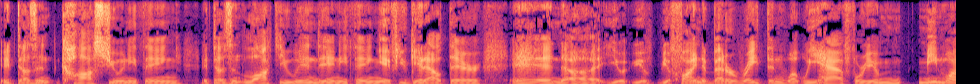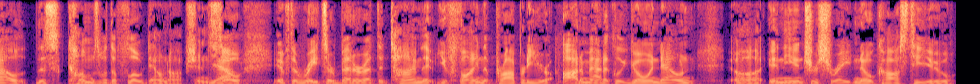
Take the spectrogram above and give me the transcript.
it doesn't cost you anything. It doesn't lock you into anything. If you get out there and uh, you, you, you find a better rate than what we have for you, meanwhile, this comes with a float down option. Yeah. So if the rates are better at the time that you find the property, you're automatically going down uh, in the interest rate, no cost to you,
